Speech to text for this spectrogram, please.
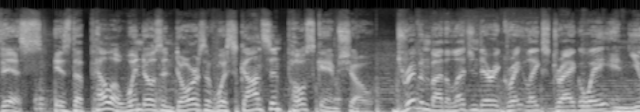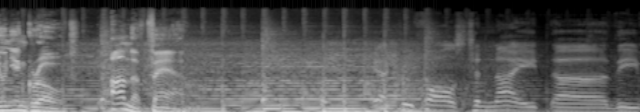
This is the Pella Windows and Doors of Wisconsin postgame show, driven by the legendary Great Lakes Dragaway in Union Grove. On the fan. Tonight. Uh, the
